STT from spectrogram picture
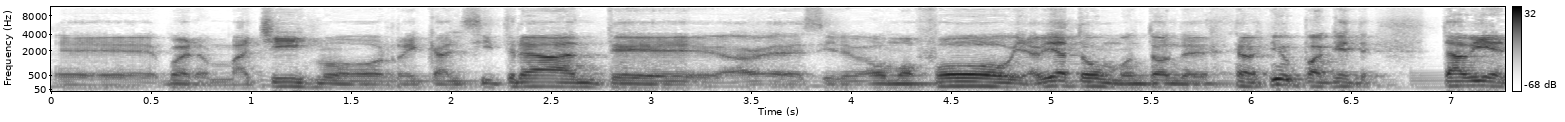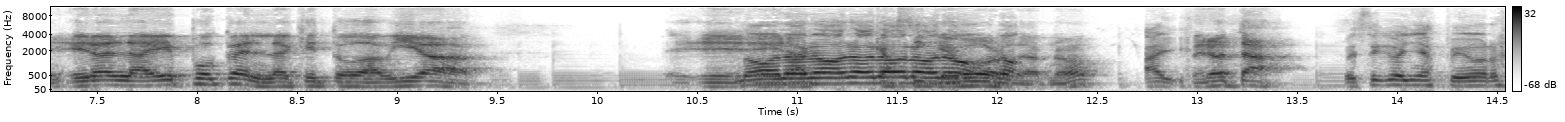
eh, bueno, machismo recalcitrante, a ver, decir, homofobia, había todo un montón de, había un paquete. Está bien, era la época en la que todavía... eh, No, no, no, no, no, no, border, ¿no? Ay, Pero está. Pensé que venías peor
